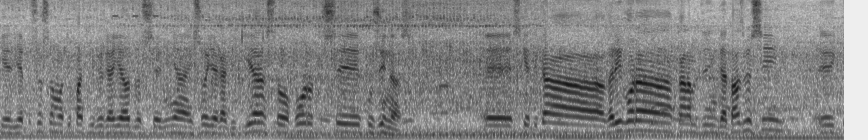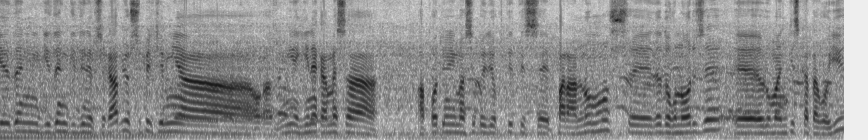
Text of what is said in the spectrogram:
και διαπιστώσαμε ότι υπάρχει πυρκαγιά όντως σε μια ισόγεια κατοικία στο χώρο της κουζίνας. Ε, σχετικά γρήγορα κάναμε την κατάσβεση ε, και δεν, δεν κινδύνευσε κάποιο. Υπήρχε μια, μια γυναίκα μέσα από ό,τι μα είπε ο ιδιοκτήτη ε, παρανόμω, ε, δεν το γνώριζε, ε, ρουμανική καταγωγή.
